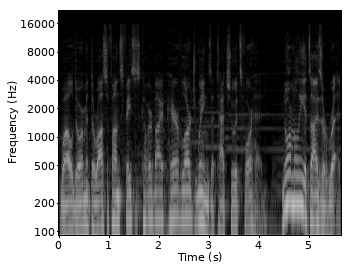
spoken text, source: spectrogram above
While dormant, the RahXephon's face is covered by a pair of large wings attached to its forehead. Normally, its eyes are red,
